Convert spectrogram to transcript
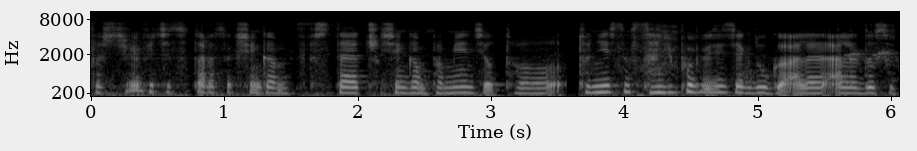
Właściwie wiecie co, teraz jak sięgam wstecz, sięgam pamięcią, to, to nie jestem w stanie powiedzieć jak długo, ale, ale dosyć,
